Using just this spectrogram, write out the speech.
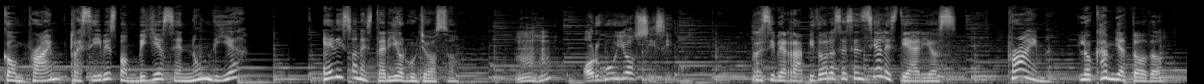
Con Prime recibes bombillas en un día. Edison estaría orgulloso. Orgullosísimo. Recibe rápido los esenciales diarios. Prime lo cambia todo.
